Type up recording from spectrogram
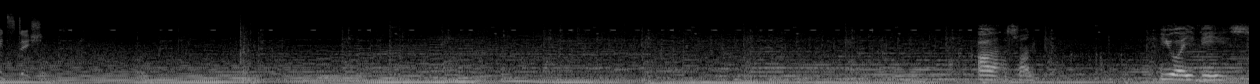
Aid station. Ah, on. UAVs.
